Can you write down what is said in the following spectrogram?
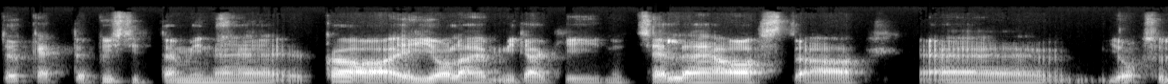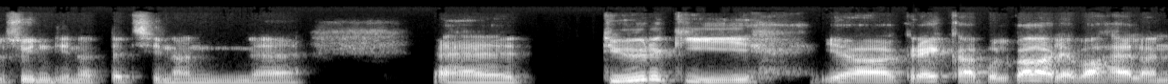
tõkete püstitamine ka ei ole midagi nüüd selle aasta äh, jooksul sündinud, et siin on äh, Türgi ja Kreeka ja Bulgaaria vahel on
